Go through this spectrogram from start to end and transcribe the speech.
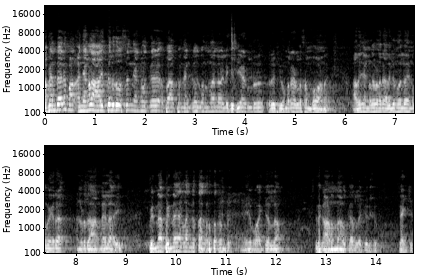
അപ്പൊ എന്തായാലും ഞങ്ങൾ ആദ്യത്തെ ഒരു ദിവസം ഞങ്ങൾക്ക് ഞങ്ങൾക്ക് തന്നെ വലിയ ഹെവി ആയിട്ടുള്ളൊരു ഒരു ഹ്യൂമറായിട്ടുള്ള സംഭവമാണ്. അത് ഞങ്ങൾ വളരെ അതിൽ മുതൽ ഞങ്ങൾ ഭയങ്കര അങ്ങോട്ട് ധാരണയിലായി. പിന്നെ പിന്നെ ഞങ്ങൾ അങ്ങ് തകർത്തിട്ടുണ്ട്. ഇനി ബാക്കിയെല്ലാം ഇത് കാണുന്ന ആൾക്കാരിലേക്ക് ഇരിക്കും. താങ്ക് യു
